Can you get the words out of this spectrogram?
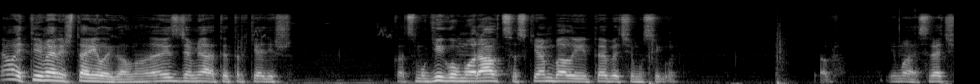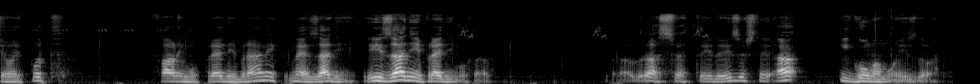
Nemoj ti meni šta ilegalno, da izđem ja te trkeljiš. Kad smo Gigu Moravca skembali, tebe ćemo sigurno. Dobro. Imao je sreće ovaj put. Fali mu prednji branik. Ne, zadnji. I zadnji i prednji mu fali. Dobro, sve to ide izveštaj. A, i guma mu je izdovana.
